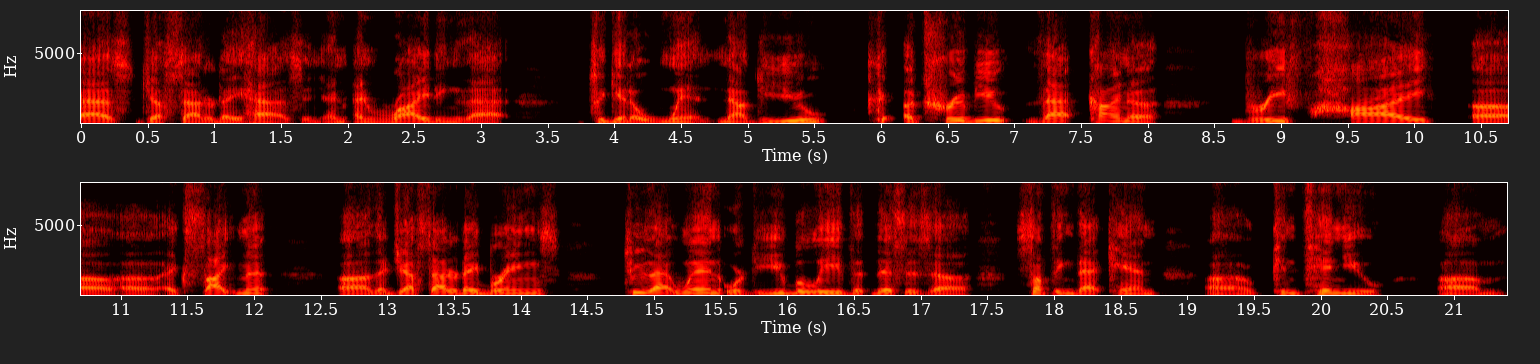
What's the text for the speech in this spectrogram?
as Jeff Saturday has, and, and, and riding that to get a win. Now, do you c- attribute that kind of brief high uh, uh, excitement uh, that Jeff Saturday brings to that win, or do you believe that this is something that can uh, continue um,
